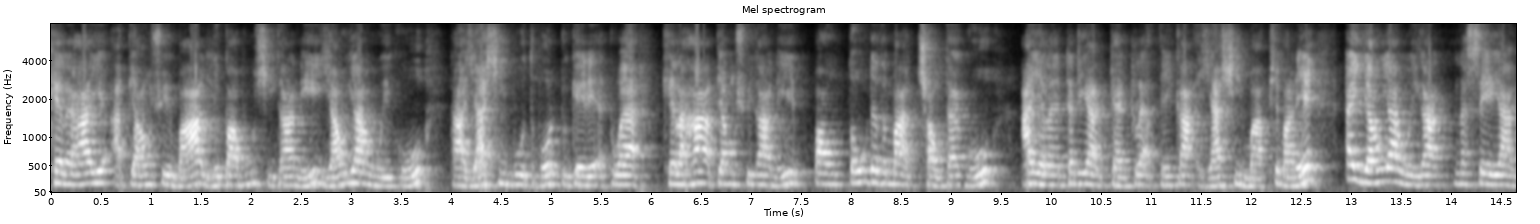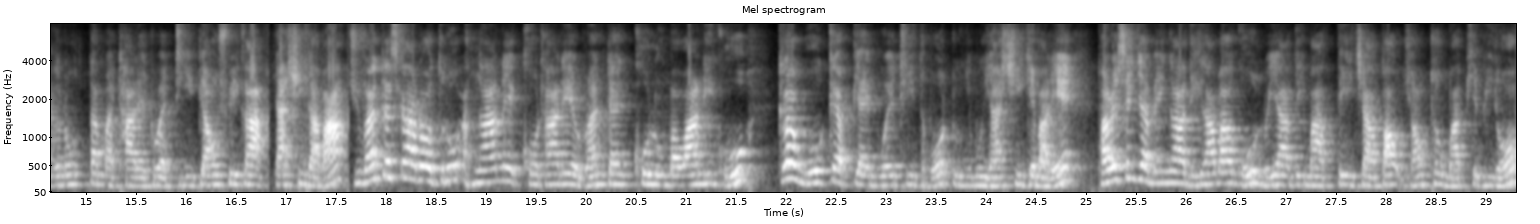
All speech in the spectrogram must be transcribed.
ကယ်လာဟာရဲ့အပြောင်းရွှေ့မှာလီဗာပူးရှီကနေရောင်းရငွေကိုဒါရရှိဖို့သဘောတူခဲ့တဲ့အတွက်ကယ်လာဟာအပြောင်းရွှေ့ကနေပေါင်3.6တန်းကိုအိုင်ယာလန်တတိယတန်းကလပ်အသင်းကရရှိမှာဖြစ်ပါတယ် အဲရောင်းရငွေက20ရာခိုင်နှုန်းသတ်မှတ်ထားတဲ့အတွက်ဒီပြောင်းရွှေ့ကရရှိတာပါ။ Juventus ကတော့သူတို့အငှားနဲ့ခေါ်ထားတဲ့ Randan Kolomawani ကို Club World Cup ပြိုင်ပွဲထိသဘောတူညီမှုရရှိခဲ့ပါတယ်။ Paris Saint-Germain ကဒီကားမောက်ကိုလွေရသည်မှာတေချာပေါက်ရောင်းထုတ်မှာဖြစ်ပြီးတော့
